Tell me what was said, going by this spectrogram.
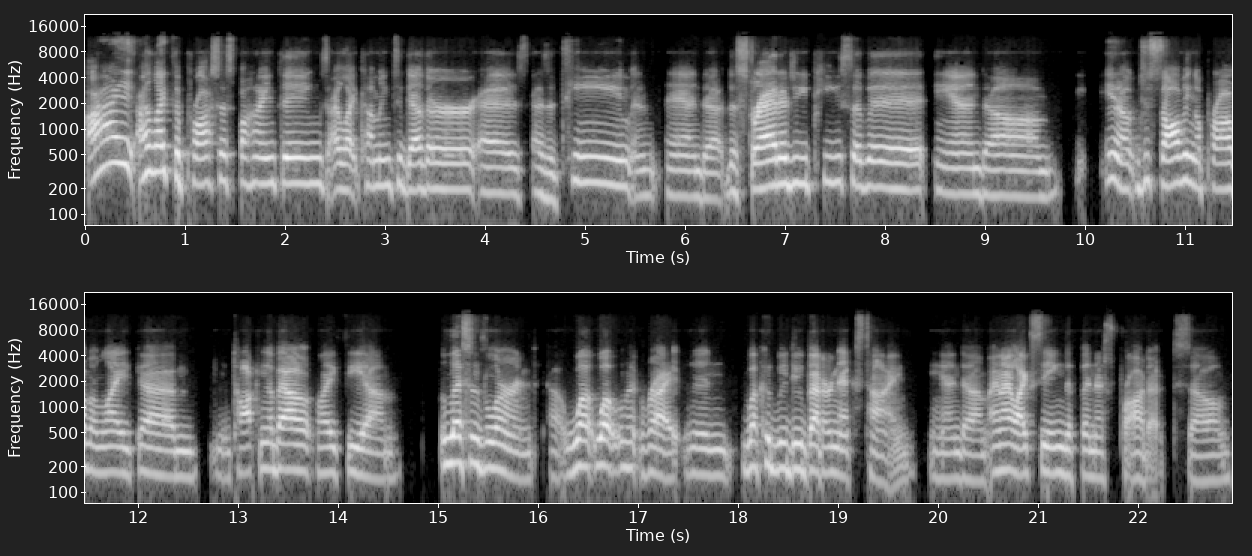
I I like the process behind things. I like coming together as as a team and and uh, the strategy piece of it, and um, you know just solving a problem like um, talking about like the um, lessons learned, uh, what what went right, and what could we do better next time, and um, and I like seeing the finished product. So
